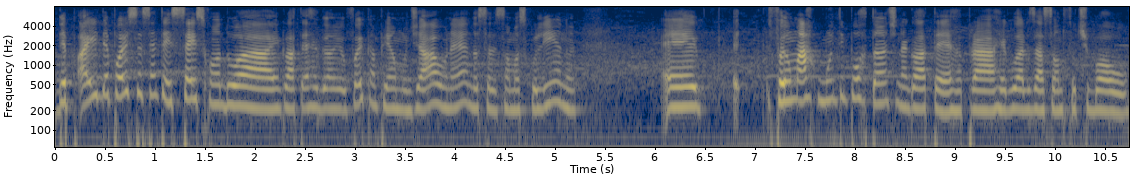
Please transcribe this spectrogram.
de, aí depois de 66, quando a Inglaterra ganhou, foi campeã mundial, né, da seleção masculina, é, foi um marco muito importante na Inglaterra para a regularização do futebol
